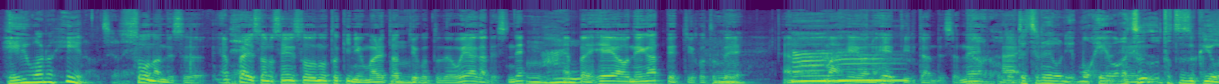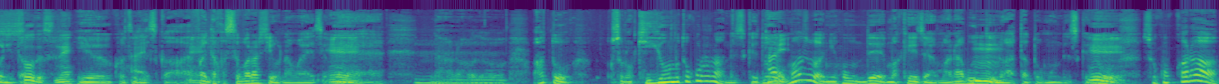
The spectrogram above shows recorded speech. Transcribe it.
平和の平なんですよね。そうなんです。やっぱりその戦争の時に生まれたっていうことで、親がですね、うん、やっぱり平和を願ってっていうことで、うんあの、まあ、平和の平って入れたんですよね。なるほど。はい、鉄のように、もう平和がずっと続くようにと、そうですね。いうことですか。はい、やっぱりなんか素晴らしいお名前ですよね。えー、なるほど。あと、その企業のところなんですけど、はい、まずは日本で、まあ、経済を学ぶっていうのがあったと思うんですけど、うんえー、そこから、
